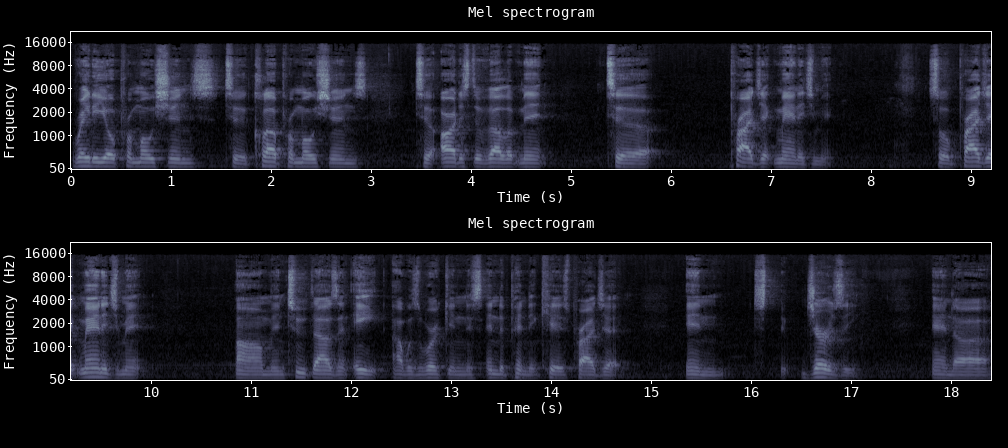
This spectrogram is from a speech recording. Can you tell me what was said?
radio promotions, to club promotions, to artist development, to project management. So project management, um, in 2008, I was working this independent kids project in Jersey, and uh,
